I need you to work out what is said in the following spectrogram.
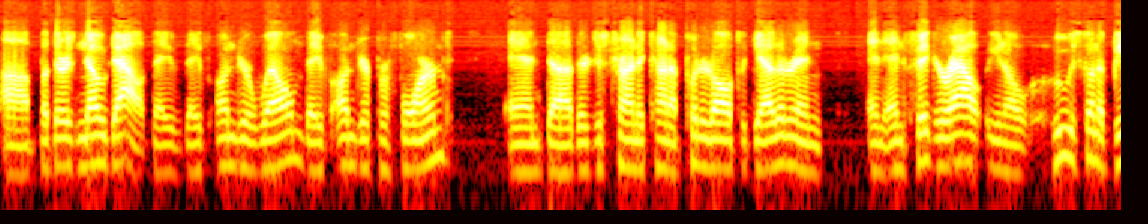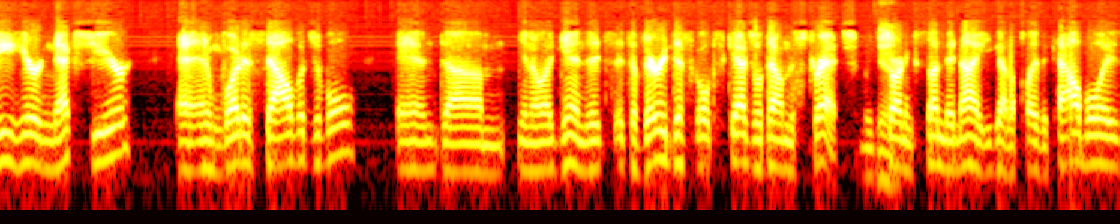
Uh, but there's no doubt they've they've underwhelmed, they've underperformed, and uh, they're just trying to kind of put it all together and and and figure out you know who's going to be here next year and, and what is salvageable. And um, you know, again, it's it's a very difficult schedule down the stretch. I mean, yeah. starting Sunday night, you got to play the Cowboys,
